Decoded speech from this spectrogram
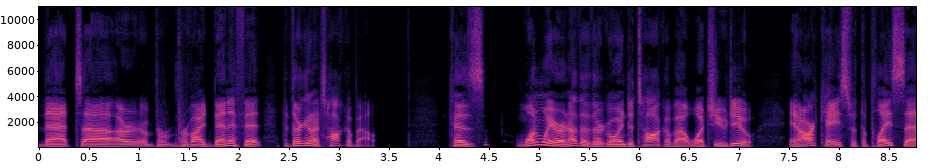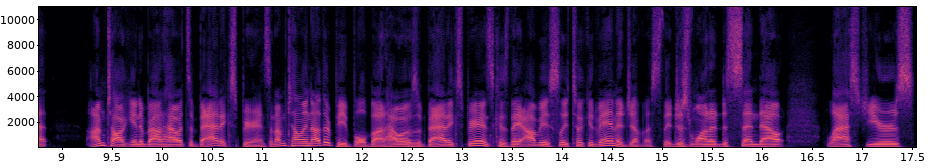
that, uh, or provide benefit that they're going to talk about. Because one way or another, they're going to talk about what you do. In our case, with the playset, I'm talking about how it's a bad experience. And I'm telling other people about how it was a bad experience because they obviously took advantage of us. They just wanted to send out last year's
